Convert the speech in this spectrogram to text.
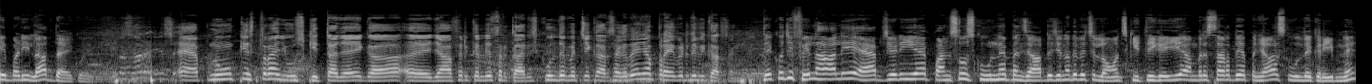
ਇਹ ਬੜੀ ਲਾਭਦਾਇਕ ਹੋਏਗੀ। ਇਸ ਐਪ ਨੂੰ ਕਿਸ ਤਰ੍ਹਾਂ ਯੂਜ਼ ਕੀਤਾ ਜਾਏਗਾ ਜਾਂ ਫਿਰ ਇਕੱਲੇ ਸਰਕਾਰੀ ਸਕੂਲ ਦੇ ਬੱਚੇ ਕਰ ਸਕਦੇ ਆ ਜਾਂ ਪ੍ਰਾਈਵੇਟ ਦੇ ਵੀ ਕਰ ਸਕਦੇ ਦੇਖੋ ਜੀ, ਫਿਲਹਾਲ ਇਹ ਐਪ ਜਿਹੜੀ ਹੈ 500 ਸਕੂਲ ਨੇ ਪੰਜਾਬ ਦੇ ਜਿਨ੍ਹਾਂ ਦੇ ਵਿੱਚ ਲਾਂਚ ਕੀਤੀ ਗਈ ਹੈ, ਅੰਮ੍ਰਿਤਸਰ ਦੇ 50 ਸਕੂਲ ਦੇ ਕਰੀਬ ਨੇ।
